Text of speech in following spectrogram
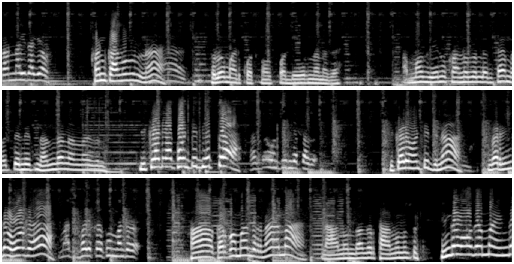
ಕಣ್ಣ ಇದಾಗ್ಯಾವ ಕಣ್ಣು ಕಾಣುದಿಲ್ಲ ಚಲೋ ಮಾಡ್ಕೊಟ್ ನೋಡಪ್ಪ ದೇವ್ರು ನನಗ. ಅಮ್ಮಗ ಏನು ಕಾಣೋದಿಲ್ಲ ಅಂತ ಮತ್ತೆ ನಿತ್ ನಂದ ನನ್ನ ಇದನ್ನ. ಈ ಕಡೆ ಯಾಕೆ ಹೊಂಟಿದ್ದಿತ್ತ ಈ ಕಡೆ ಹೊಂಟಿದ್ದೀನ? ಹಂಗಾರ ಹಿಂಗ ಹೋಗ. ಮತ್ತೆ ಹೊಳಿ ಕರ್ಕೊಂಡ್ ಬಂದ್ರ. ಹಾ ಕರ್ಕೊಂಬಂದ್ರನ ಅಮ್ಮ? ನಾನೊಂದಂದ್ರ ತಾನು ಅಂತ ಹಿಂಗ ಹೋಗಮ್ಮ ಹಿಂಗ.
